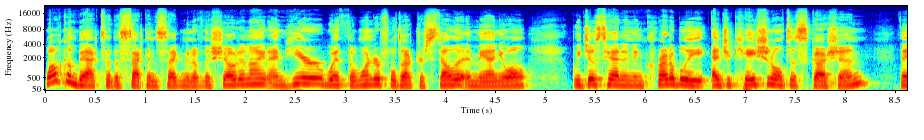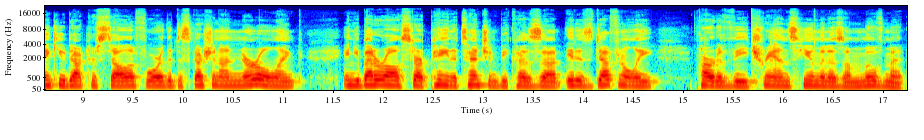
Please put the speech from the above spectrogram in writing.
Welcome back to the second segment of the show tonight. I'm here with the wonderful Dr. Stella Immanuel. We just had an incredibly educational discussion. Thank you, Dr. Stella, for the discussion on Neuralink. And you better all start paying attention because uh, it is definitely part of the transhumanism movement.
